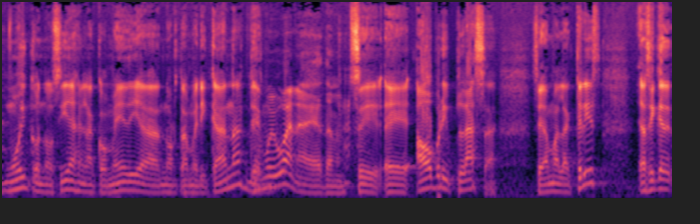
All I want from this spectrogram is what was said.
muy conocidas en la comedia norteamericana. De- Es muy buena ella también. Sí, eh, Aubrey Plaza se llama la actriz. Así que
